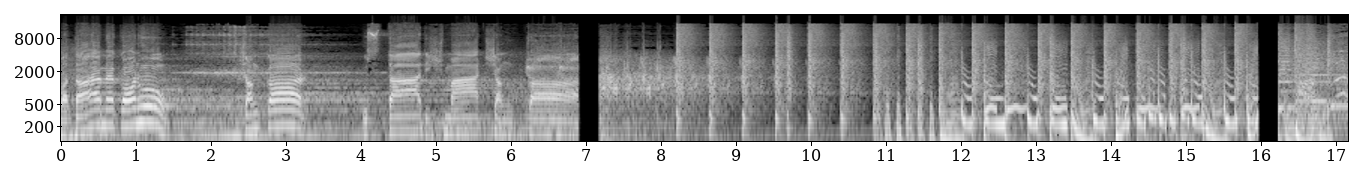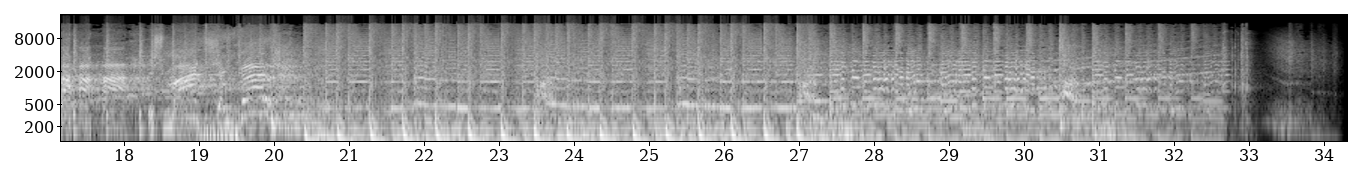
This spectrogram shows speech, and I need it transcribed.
पता है मैं कौन हूँ? शंकर। उस्ताद स्मार्ट शंकर।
